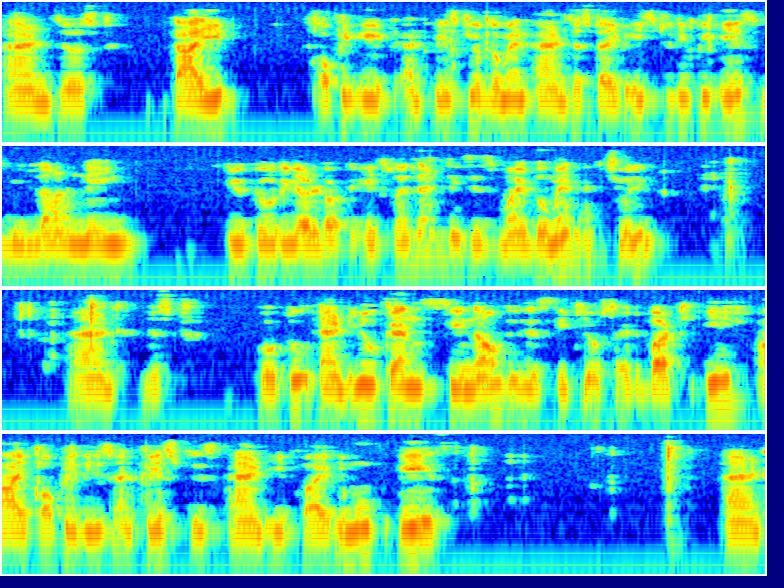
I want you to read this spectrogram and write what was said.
and just type copy it and paste your domain and just type https learning this is my domain actually. And just go to and you can see now this is secure site. But if I copy this and paste this and if I remove s and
